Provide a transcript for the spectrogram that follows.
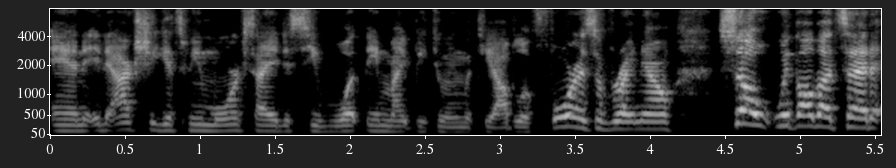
And it actually gets me more excited to see what they might be doing with Diablo 4 as of right now. So, with all that said,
